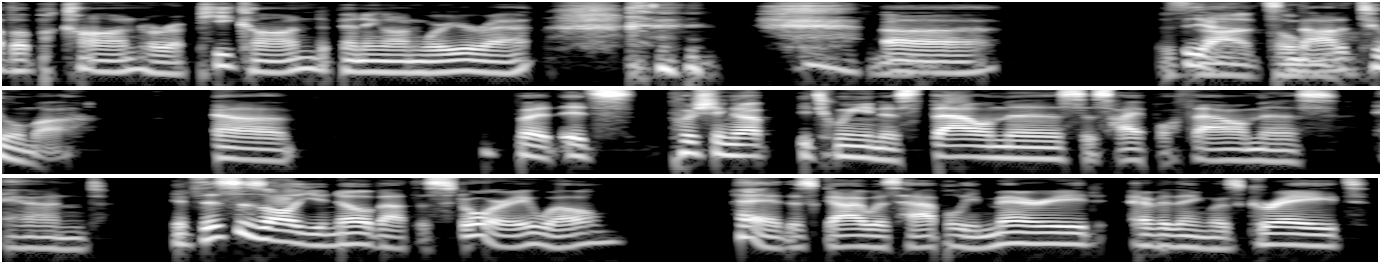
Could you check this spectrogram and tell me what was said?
of a pecan or a pecan, depending on where you're at. uh, It's yeah, not it's not a tumor. Uh, but it's pushing up between his thalamus, his hypothalamus. And if this is all you know about the story, well, hey, this guy was happily married, everything was great.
